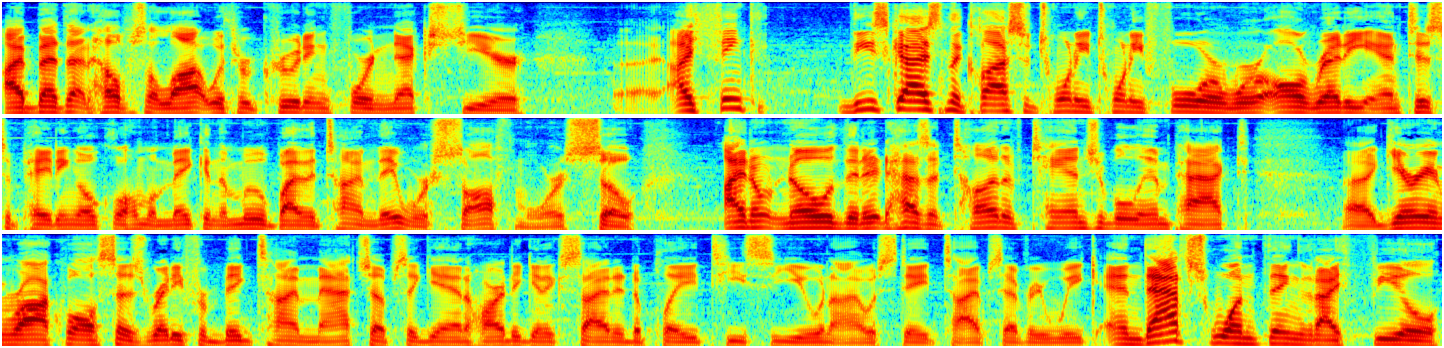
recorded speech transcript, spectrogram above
I bet that helps a lot with recruiting for next year. Uh, I think these guys in the class of 2024 were already anticipating Oklahoma making the move by the time they were sophomores. So I don't know that it has a ton of tangible impact. Uh, Gary and Rockwall says ready for big time matchups again. Hard to get excited to play TCU and Iowa State types every week. And that's one thing that I feel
